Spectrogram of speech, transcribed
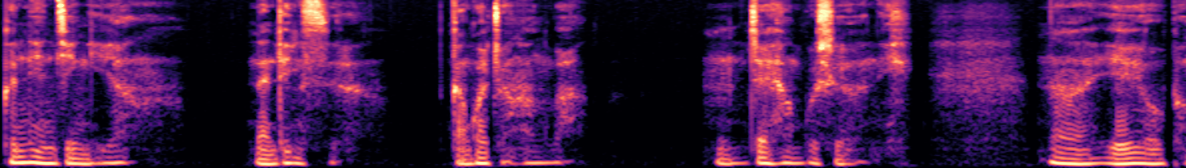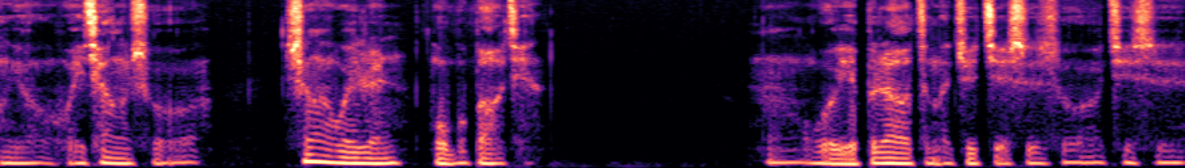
跟念经一样难听死了，赶快转行吧，嗯，这行不适合你。那也有朋友回呛说，生而为人，我不抱歉。嗯，我也不知道怎么去解释说，其实。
